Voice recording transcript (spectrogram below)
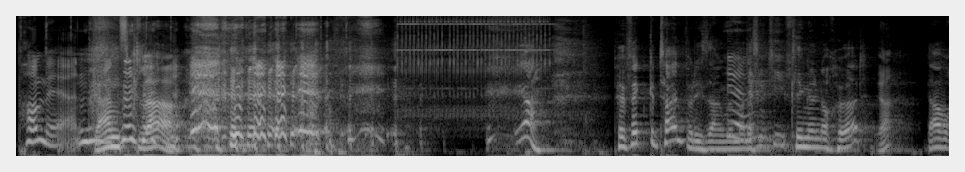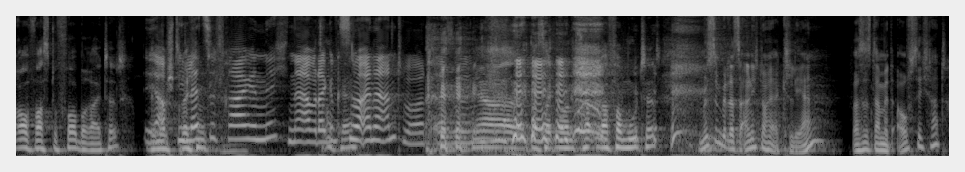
Pombeeren. Ganz klar. Ja. Perfekt getimt, würde ich sagen, wenn Ja. man das Klingeln noch hört. ja. Darauf warst du vorbereitet. Ja, auf die letzte Frage nicht, ne? aber da gibt es Okay. nur eine Antwort. Also, Ja, das hatten wir, uns- hatten wir vermutet. Müssen wir das eigentlich noch erklären, was es damit auf sich hat?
